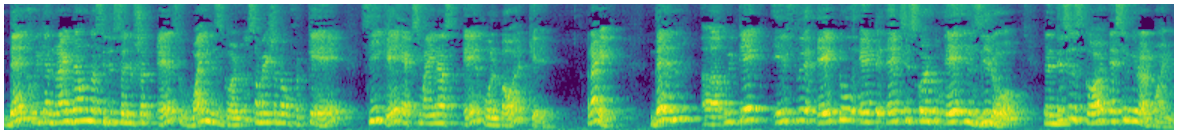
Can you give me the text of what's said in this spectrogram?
then we can write down the series solution as y is equal to summation of k ck x minus a whole power k. Right. Then uh, we take if a2 at x is equal to a is 0 then this is called a singular point.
